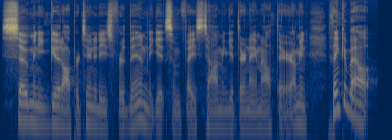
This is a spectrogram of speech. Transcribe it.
so many good opportunities for them to get some face time and get their name out there i mean think about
